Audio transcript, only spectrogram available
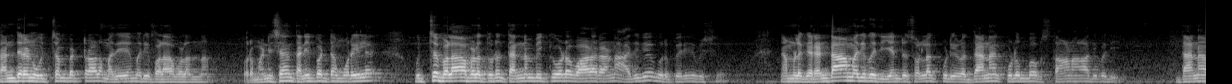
சந்திரன் உச்சம் பெற்றாலும் அதே மாதிரி பலாபலம் தான். ஒரு மனுஷன் தனிப்பட்ட முறையில் உச்ச பலாபலத்துடன் தன்னம்பிக்கையோடு வாழறான்னா அதுவே ஒரு பெரிய விஷயம். நம்மளுக்கு ரெண்டாம் அதிபதி என்று சொல்லக்கூடிய ஒரு தன குடும்ப ஸ்தானாதிபதி. தன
